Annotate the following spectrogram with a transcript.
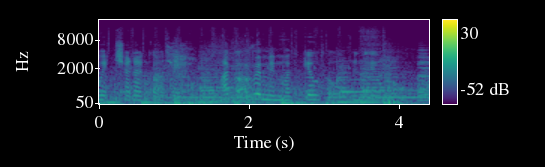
which I don't got a table. I've got a room in my guild hall, in the guild hall, but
